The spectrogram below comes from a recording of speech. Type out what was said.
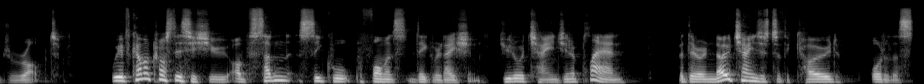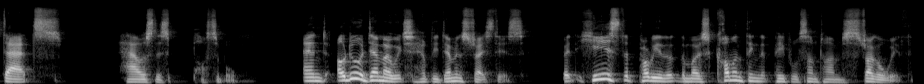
dropped. We've come across this issue of sudden SQL performance degradation due to a change in a plan, but there are no changes to the code or to the stats. How is this possible? And I'll do a demo which hopefully demonstrates this. But here's the probably the, the most common thing that people sometimes struggle with.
